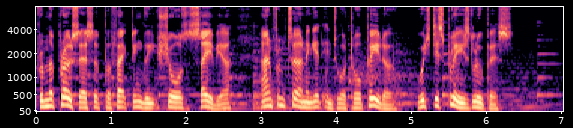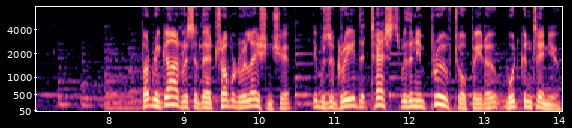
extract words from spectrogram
from the process of perfecting the Shore's Saviour and from turning it into a torpedo, which displeased Lupis. But regardless of their troubled relationship, it was agreed that tests with an improved torpedo would continue.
